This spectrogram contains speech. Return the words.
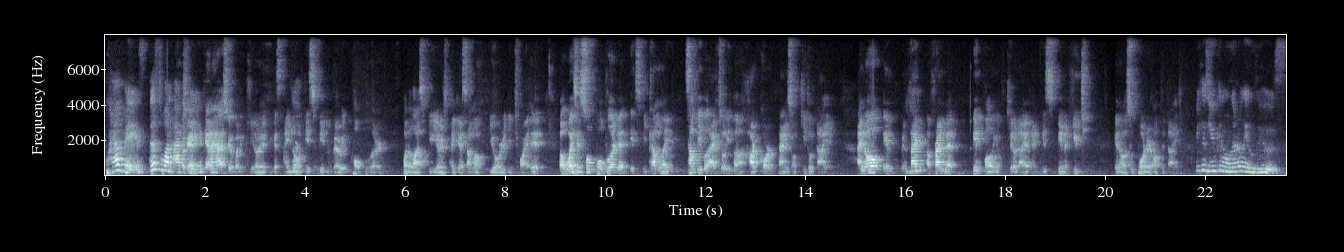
Plant based, this one actually. Okay, can I ask you about the keto? Because I know this been very popular for the last few years. I guess some of you already tried it. But why is it so popular that it's become like some people actually are hardcore fans of keto diet? I know, in, in fact, a friend that been following a keto diet and he's been a huge, you know, supporter of the diet. Because you can literally lose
